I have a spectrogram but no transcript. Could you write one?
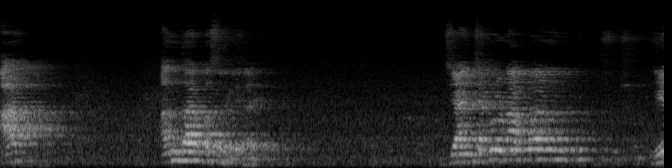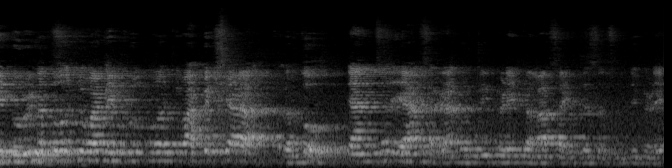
आज अंधार पसरलेला आहे. ज्यांच्याकडून आपण हे धोरणत्व किंवा नेतृत्व किंवा अपेक्षा करतो त्यांचं या सगळ्या गोष्टीकडे कला साहित्य संस्कृतीकडे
